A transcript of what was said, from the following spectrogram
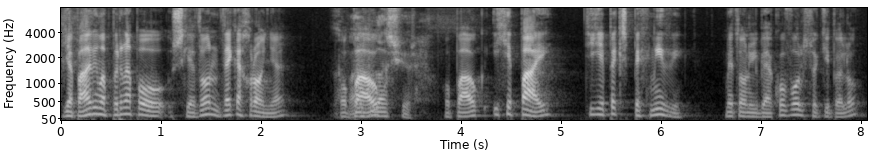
Για παράδειγμα, πριν από σχεδόν 10 χρόνια, ο βάλει τον Πάοκ, Τασιόρα. ο ΠΑΟΚ είχε πάει και είχε παίξει παιχνίδι με τον Ολυμπιακό Βόλο στο κύπελο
